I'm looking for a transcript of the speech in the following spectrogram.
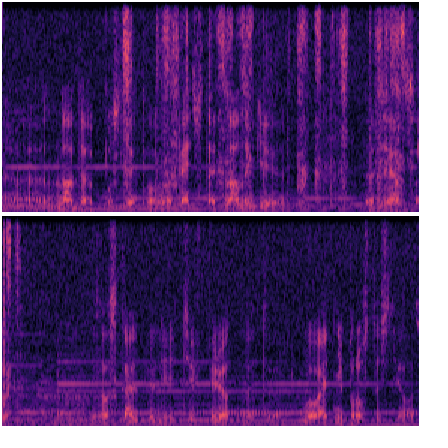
а, надо после этого опять встать на ноги, взяться за скальпель и идти вперед. Но это бывает непросто сделать.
